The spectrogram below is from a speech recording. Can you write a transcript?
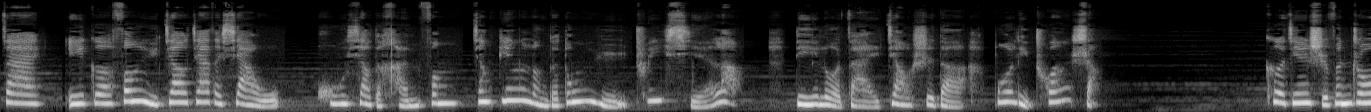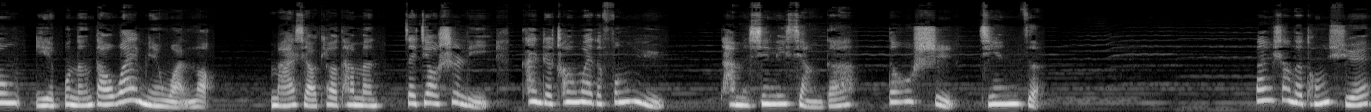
在一个风雨交加的下午，呼啸的寒风将冰冷的冬雨吹斜了。滴落在教室的玻璃窗上。课间十分钟也不能到外面玩了。马小跳他们在教室里看着窗外的风雨，他们心里想的都是金子。班上的同学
